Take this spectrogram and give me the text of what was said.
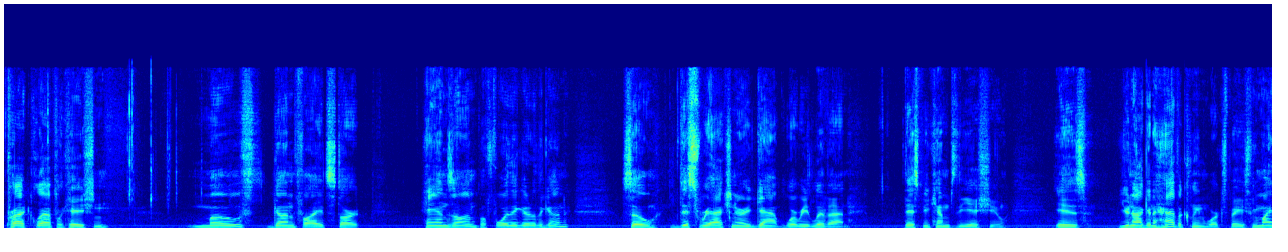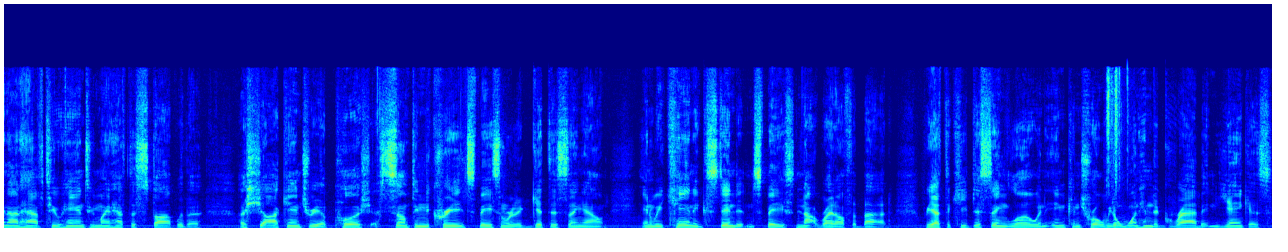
Practical application. Most gunfights start hands-on before they go to the gun. So this reactionary gap where we live at, this becomes the issue, is you're not gonna have a clean workspace. We might not have two hands. We might have to stop with a, a shock entry, a push, something to create space in order to get this thing out. And we can't extend it in space, not right off the bat. We have to keep this thing low and in control. We don't want him to grab it and yank us.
